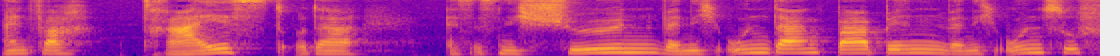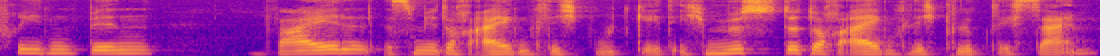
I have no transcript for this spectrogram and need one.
einfach dreist oder es ist nicht schön, wenn ich undankbar bin, wenn ich unzufrieden bin, weil es mir doch eigentlich gut geht. Ich müsste doch eigentlich glücklich sein.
